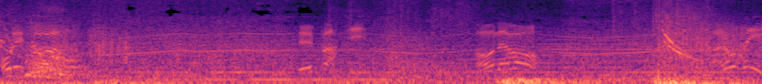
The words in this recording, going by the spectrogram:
On les sort C'est parti En avant Allons-y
